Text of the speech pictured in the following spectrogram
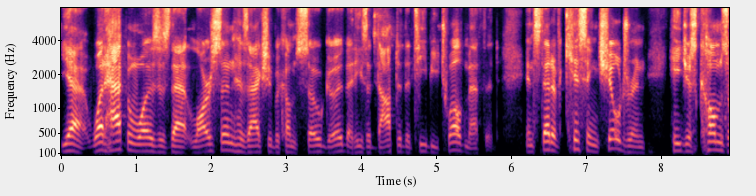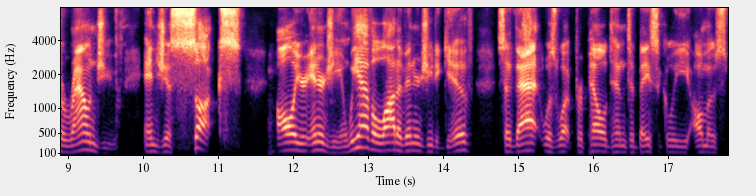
Yeah, what happened was is that Larson has actually become so good that he's adopted the TB12 method. Instead of kissing children, he just comes around you and just sucks all your energy. And we have a lot of energy to give, so that was what propelled him to basically almost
